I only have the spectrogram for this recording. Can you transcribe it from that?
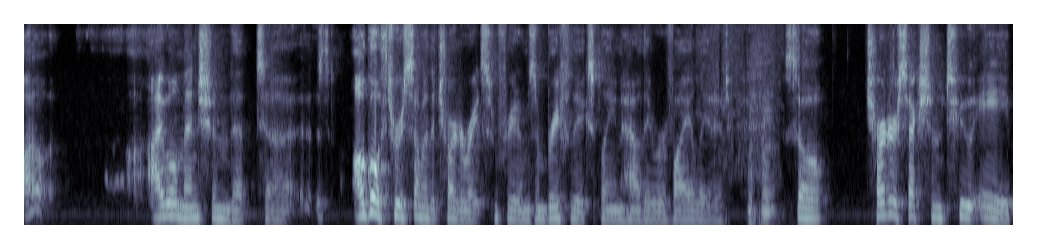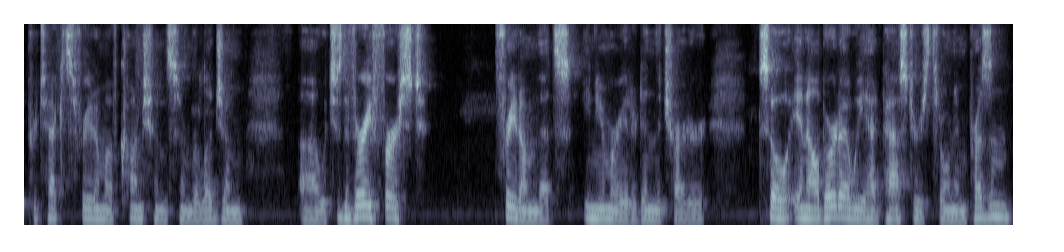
I'll, I will mention that uh, I'll go through some of the charter rights and freedoms and briefly explain how they were violated. Mm-hmm. So, Charter Section 2A protects freedom of conscience and religion, uh, which is the very first freedom that's enumerated in the Charter. So in Alberta, we had pastors thrown in prison.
